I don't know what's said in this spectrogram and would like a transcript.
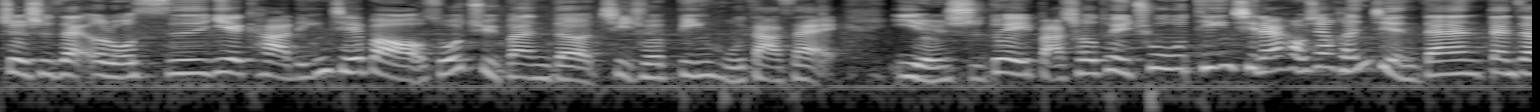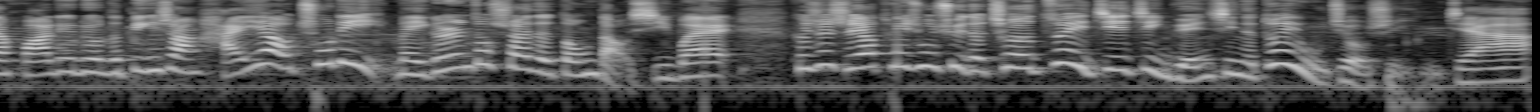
这是在俄罗斯叶卡林捷堡所举办的汽车冰壶大赛，一人十队把车退出，听起来好像很简单，但在滑溜溜的冰上还要出力，每个人都摔得东倒西歪。可是只要推出去的车最接近圆心的队伍就是赢家。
